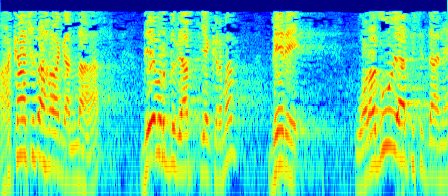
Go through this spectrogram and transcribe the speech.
ಆಕಾಶದ ಹಾಗಲ್ಲ, ದೇವರದ್ದು ವ್ಯಾಪ್ತಿಯ ಕ್ರಮ ಬೇರೆ. ಒಳಗೂ ವ್ಯಾಪಿಸಿದ್ದಾನೆ,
